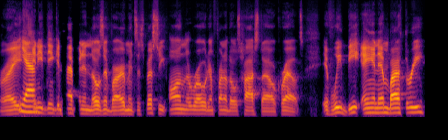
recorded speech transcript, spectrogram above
right? Yeah. Anything can happen in those environments, especially on the road in front of those hostile crowds. If we beat A and M by three,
